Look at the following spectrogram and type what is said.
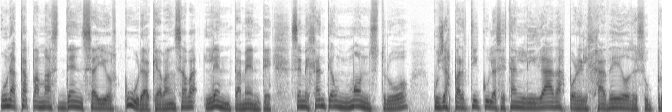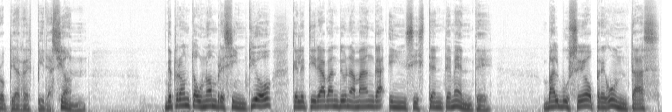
una capa más densa y oscura que avanzaba lentamente, semejante a un monstruo cuyas partículas están ligadas por el jadeo de su propia respiración. De pronto un hombre sintió que le tiraban de una manga insistentemente. Balbuceó preguntas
